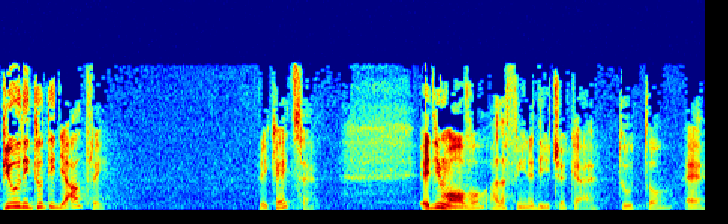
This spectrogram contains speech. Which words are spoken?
più di tutti gli altri. Ricchezze. E di nuovo alla fine dice che tutto è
